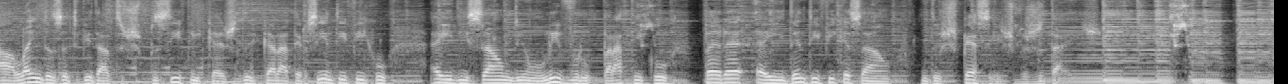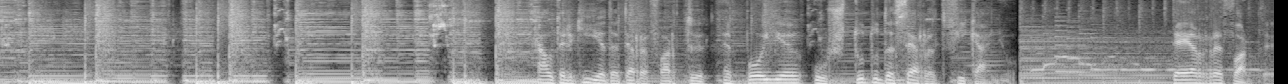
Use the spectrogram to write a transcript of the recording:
além das atividades específicas de caráter científico, a edição de um livro prático para a identificação de espécies vegetais. A autarquia da Terra Forte apoia o estudo da Serra de Ficalho. Terra Forte.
